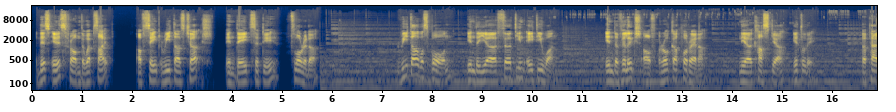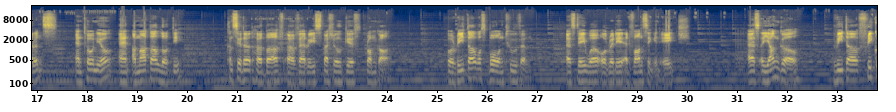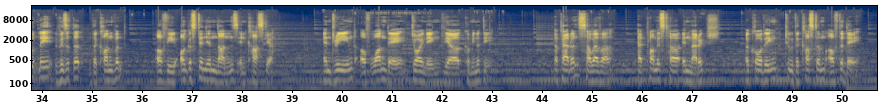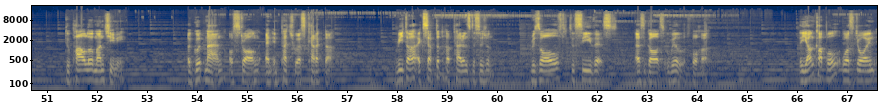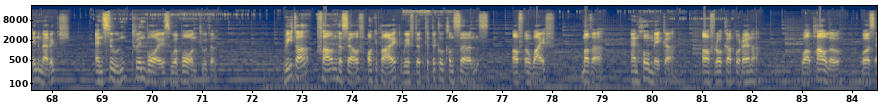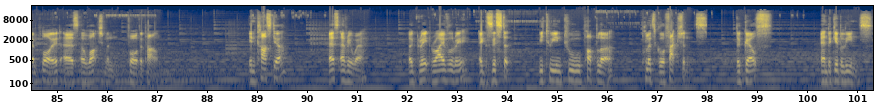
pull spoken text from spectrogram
This is from the website of St. Rita's Church in Dade City, Florida. Rita was born in the year 1381 in the village of Rocca Porrena near Cascia, Italy. Her parents, Antonio and Amata Lotti, considered her birth a very special gift from God. For Rita was born to them, as they were already advancing in age. As a young girl, Rita frequently visited the convent of the Augustinian nuns in Cascia and dreamed of one day joining their community. Her parents, however, had promised her in marriage, according to the custom of the day to Paolo Mancini, a good man of strong and impetuous character. Rita accepted her parents' decision, resolved to see this as God's will for her. The young couple was joined in marriage, and soon twin boys were born to them. Rita found herself occupied with the typical concerns of a wife, mother, and homemaker of Rocca Porrena, while Paolo was employed as a watchman for the town. In Cascia, as everywhere, a great rivalry existed between two popular political factions, the Guelphs and the Ghibellines.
